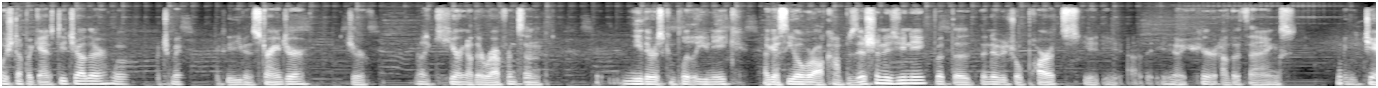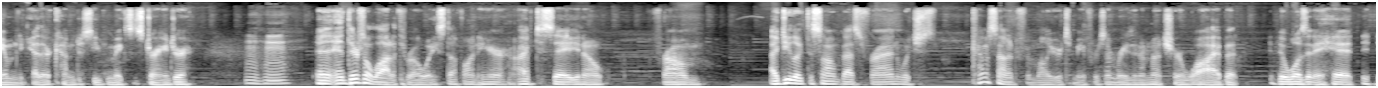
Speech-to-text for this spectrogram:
pushed up against each other, which makes it even stranger. You're like hearing other reference, and neither is completely unique. I guess the overall composition is unique, but the, the individual parts, you, you, you know, you hear other things when you jam them together, kind of just even makes it stranger. mm-hmm And, and there's a lot of throwaway stuff on here. I have to say, you know, from I do like the song "Best Friend," which kind of sounded familiar to me for some reason. I'm not sure why, but if it wasn't a hit, it,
